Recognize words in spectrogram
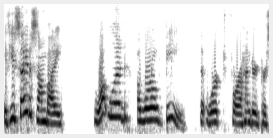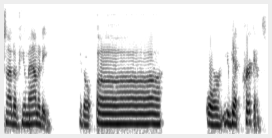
If you say to somebody, what would a world be that worked for 100% of humanity? You go, uh, or you get crickets.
